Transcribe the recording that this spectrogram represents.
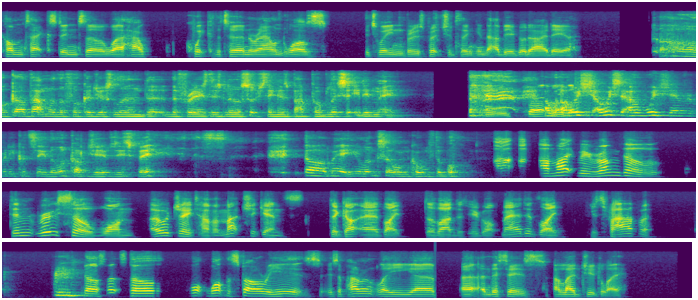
context into where how quick the turnaround was between Bruce Prichard thinking that'd be a good idea. Oh God, that motherfucker just learned the, the phrase "there's no such thing as bad publicity," didn't he? He I, I wish, I wish, I wish everybody could see the look on James's face. oh mate, you look so uncomfortable. I might be wrong though. Didn't Russo want OJ to have a match against the guy, uh, like the lad who got murdered, like his father? No, so, so what, what the story is is apparently, uh, uh, and this is allegedly,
